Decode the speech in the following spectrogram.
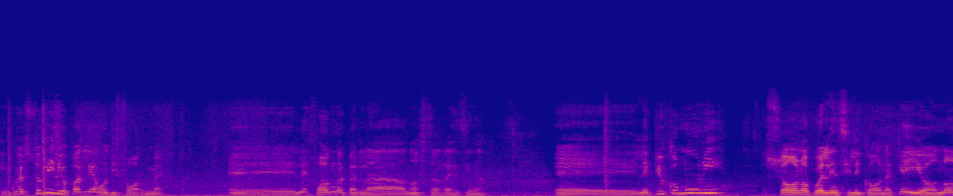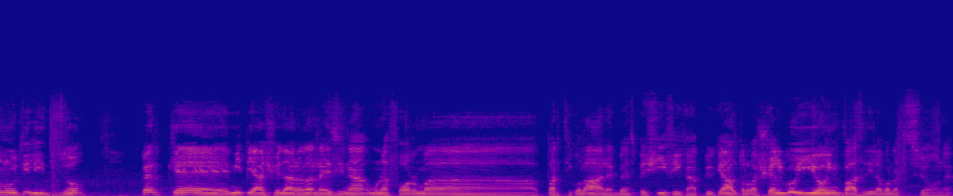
In questo video parliamo di forme, eh, le forme per la nostra resina. Eh, le più comuni sono quelle in silicone che io non utilizzo perché mi piace dare alla resina una forma particolare, ben specifica, più che altro la scelgo io in fase di lavorazione.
